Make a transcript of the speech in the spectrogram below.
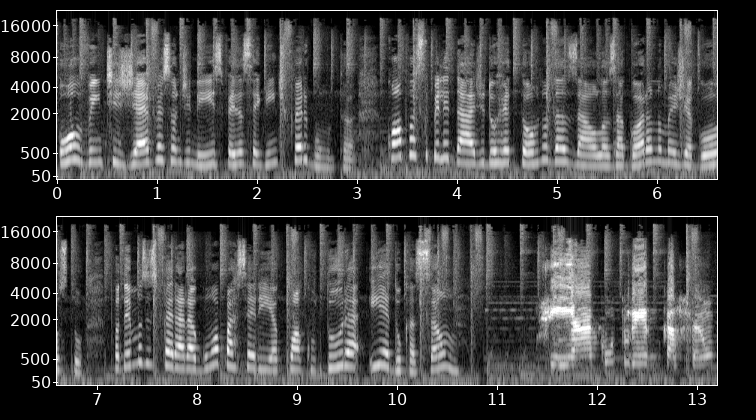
O ouvinte Jefferson Diniz fez a seguinte pergunta: Com a possibilidade do retorno das aulas agora no mês de agosto, podemos esperar alguma parceria com a cultura e educação? Sim, a cultura e a educação.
